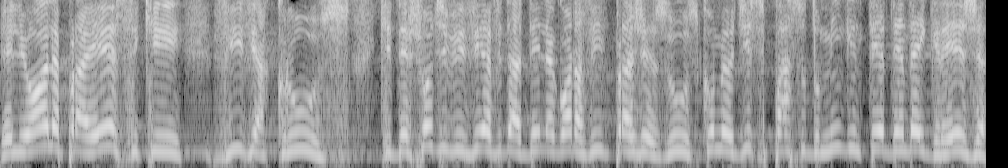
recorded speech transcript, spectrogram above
ele olha para esse que vive a cruz, que deixou de viver a vida dele, agora vive para Jesus. Como eu disse, passa o domingo inteiro dentro da igreja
